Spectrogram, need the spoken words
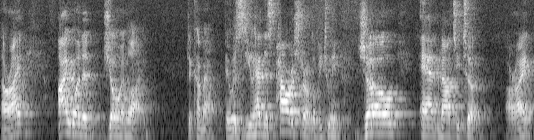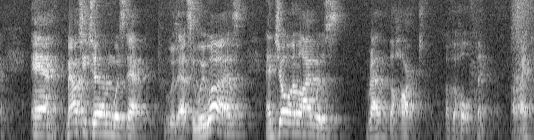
All right? I wanted Zhou and Enlai to come out. There was, you had this power struggle between Zhou and Mao Zedong. All right? And Mao Zedong was that, well, that's who he was. And Zhou and Enlai was rather the heart of the whole thing. All right?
